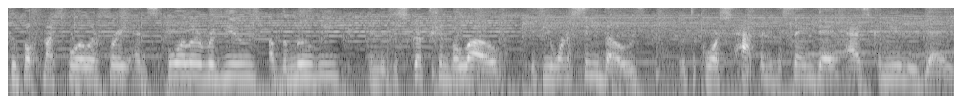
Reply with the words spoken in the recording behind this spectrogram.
to both my spoiler-free and spoiler reviews of the movie in the description below if you want to see those, which of course happened the same day as Community Day.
